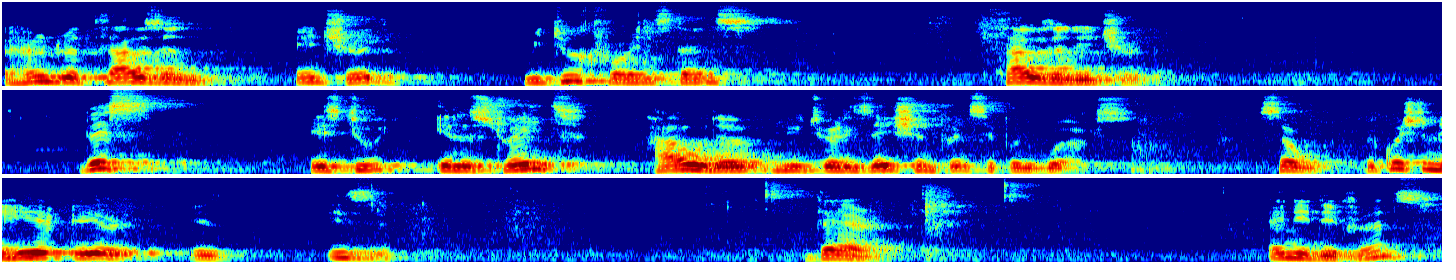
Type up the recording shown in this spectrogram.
100,000 insured, we took, for instance, 1,000 insured. This is to illustrate how the mutualization principle works. So the question here, here is, is there any difference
